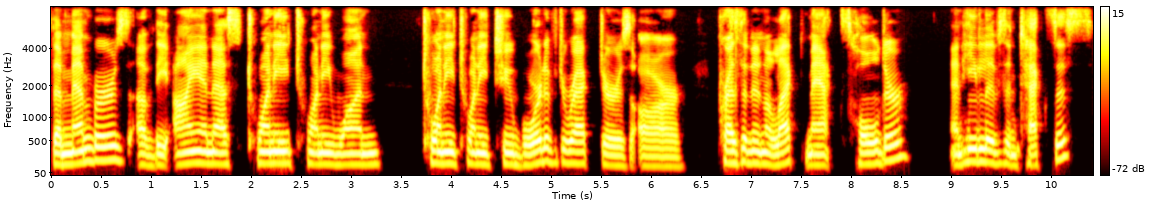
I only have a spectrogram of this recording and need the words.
The members of the INS 2021 2022 board of directors are President elect Max Holder, and he lives in Texas.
